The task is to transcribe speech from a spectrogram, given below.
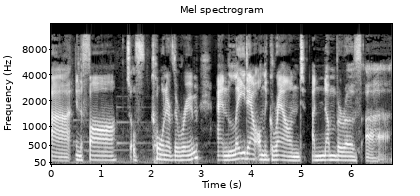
Uh, in the far sort of corner of the room, and laid out on the ground a number of uh,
